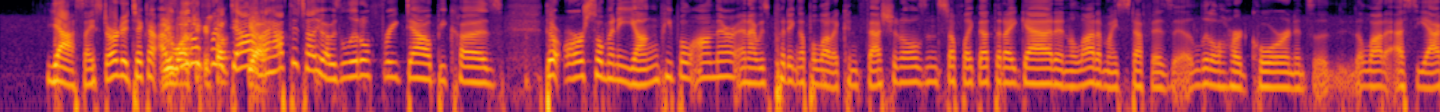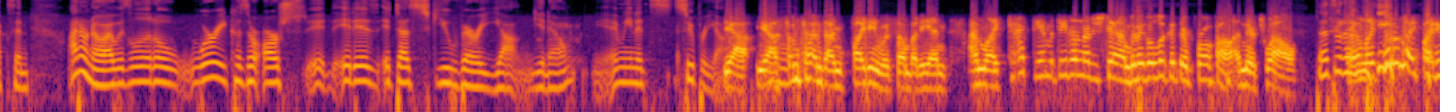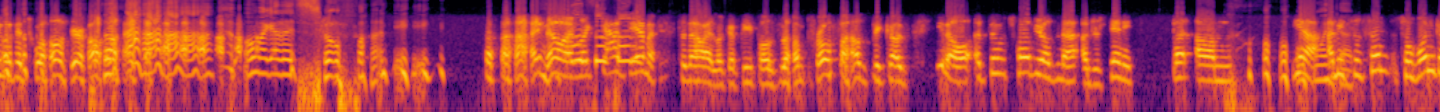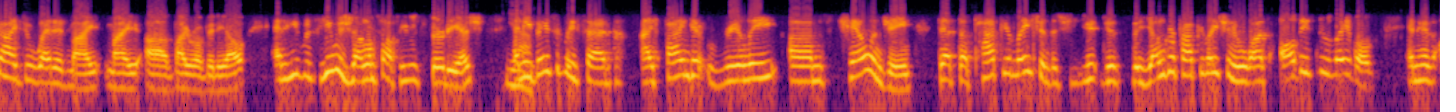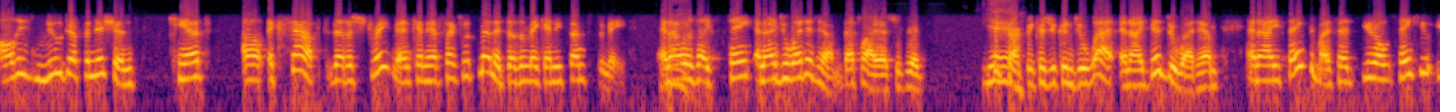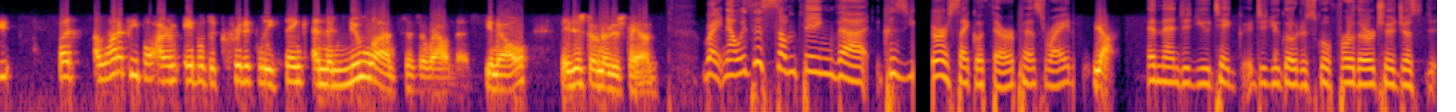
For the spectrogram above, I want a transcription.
Yes, I started TikTok. I You was a little yourself? freaked out. Yeah. I have to tell you, I was a little freaked out because there are so many young people on there, and I was putting up a lot of confessionals and stuff like that that I get, and a lot of my stuff is a little hardcore, and it's a, a lot of sex, and I don't know. I was a little worried because there are it, it is it does skew very young. You know, I mean, it's super young. Yeah, yeah. Mhm. Sometimes I'm fighting with somebody, and I'm like, God damn it, they don't understand. I'm going to go look at their profile, and they're 12. That's what And I I'm like, what am I fighting with a 12 year old? oh my god, that's so funny. I know. I'm That's like, so God funny. damn it. So now I look at people's um, profiles because, you know, the 12 year old's not understanding. But um, yeah, Oh I mean, God. so some so one guy duetted my my uh, viral video, and he was he was young himself. He was thirty ish, Yeah. and he basically said, "I find it really um, challenging that the population, the just the younger population who wants all these new labels and has all these new definitions, can't uh, accept that a straight man can have sex with men. It doesn't make any sense to me." And I was like, "Thank," and I duetted him. That's why I asked you if you had Yeah, TikTok yeah. because you can duet, and I did duet him, and I thanked him. I said, you know, thank you. you but a lot of people aren't able to critically think and the nuances around this. You know, they just don't understand. Right. Now, is this something that, because you're a psychotherapist, right? Yeah. And then did you take, did you go to school further to just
